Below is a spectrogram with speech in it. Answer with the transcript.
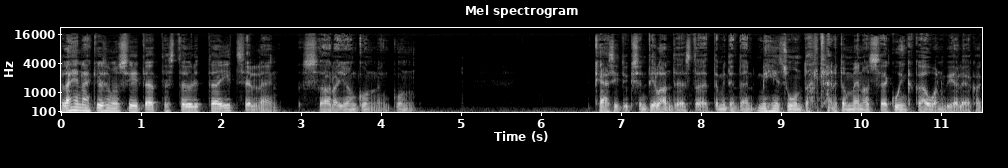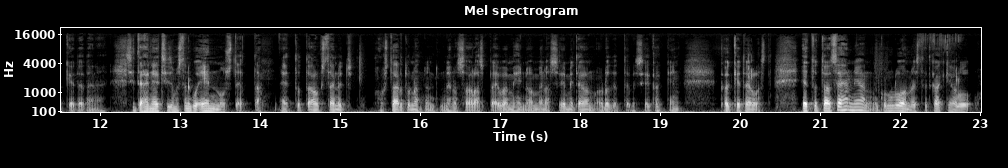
lähinnä kysymys siitä, että sitä yrittää itselleen saada jonkun niin kuin käsityksen tilanteesta, että miten tämän, mihin suuntaan tämä nyt on menossa ja kuinka kauan vielä ja kaikkea tätä näin. Sitähän etsii sellaista niin kuin ennustetta, että tota, onko tämä nyt, onko tartunnat nyt menossa alaspäin vai mihin ne on menossa ja mitä on odotettavissa ja kaikkea, kaikkea tällaista. Että tota, sehän on ihan niin kuin luonnollista, että kaikki haluaa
